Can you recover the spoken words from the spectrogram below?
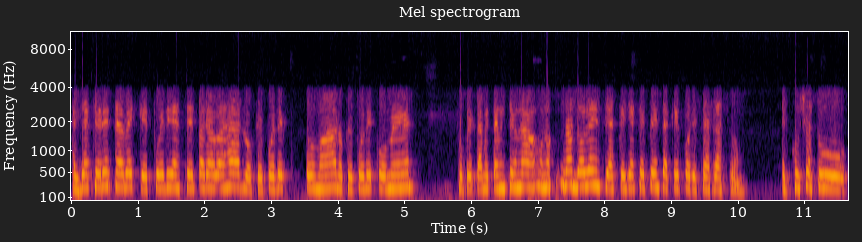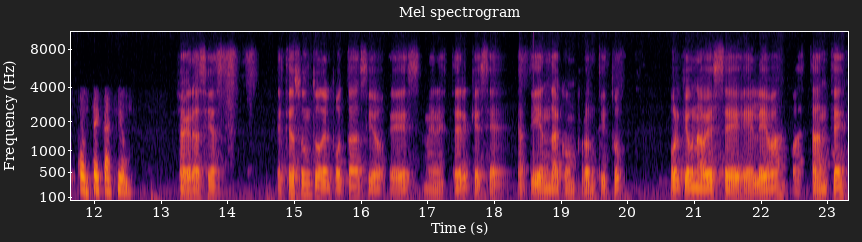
Ella quiere saber qué puede hacer para bajar, lo que puede tomar, lo que puede comer porque también, tiene una, una, dolencia que ya se piensa que por esa razón. Escucho su contestación. Muchas gracias. Este asunto del potasio es menester que se atienda con prontitud, porque una vez se eleva bastante,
